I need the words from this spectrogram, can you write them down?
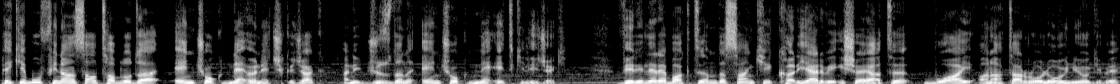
Peki bu finansal tabloda en çok ne öne çıkacak? Hani cüzdanı en çok ne etkileyecek? Verilere baktığımda sanki kariyer ve iş hayatı bu ay anahtar rolü oynuyor gibi.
